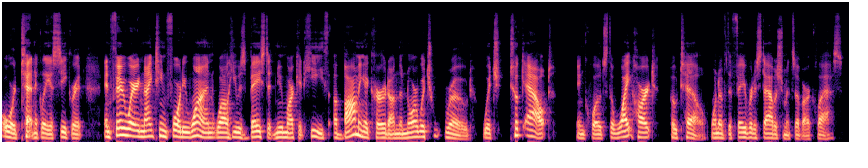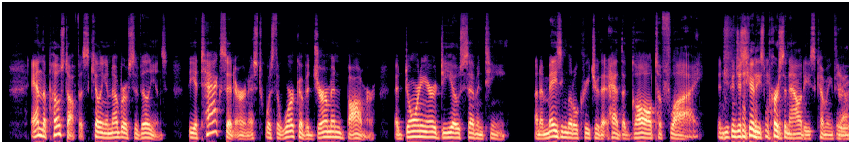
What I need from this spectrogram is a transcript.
or technically a secret. In February 1941, while he was based at Newmarket Heath, a bombing occurred on the Norwich Road, which took out, in quotes, the White Hart Hotel, one of the favorite establishments of our class, and the post office, killing a number of civilians. The attack, said Ernest, was the work of a German bomber, a Dornier DO 17, an amazing little creature that had the gall to fly. And you can just hear these personalities coming through. Yeah.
